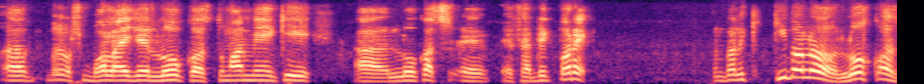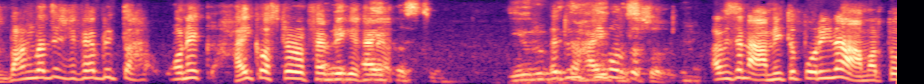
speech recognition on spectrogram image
আহ, বলা হয় যে লো কস্ট তোমার মেয়ে কি লো কস্ট ফ্যাব্রিক পরে? বলে "কি- বলো? লো কস্ট বাংলাদেশের ফ্যাব্রিক তো অনেক হাই কস্টের ফ্যাব্রিক এখানে। ইউরোপে তো হাই কি আমি জানি আমি তো পড়ি না আমার তো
